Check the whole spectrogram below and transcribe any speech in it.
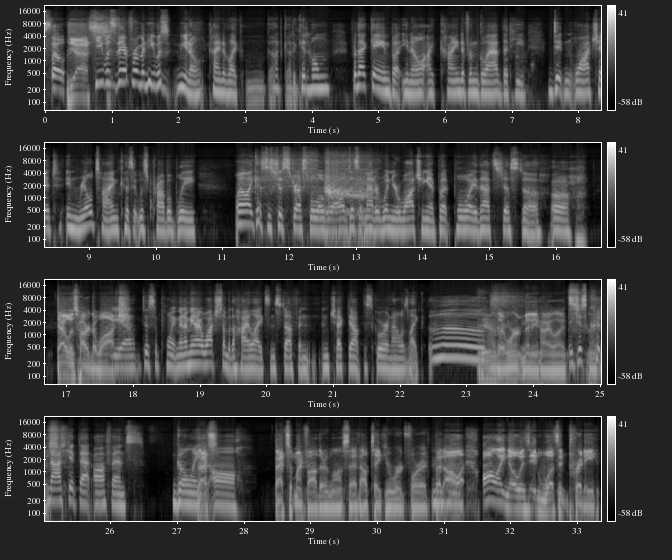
So Yes. he was there for him, and he was, you know, kind of like, oh God, got to get home for that game. But you know, I kind of am glad that he didn't watch it in real time because it was probably, well, I guess it's just stressful overall. It doesn't matter when you're watching it, but boy, that's just uh, oh That was hard to watch. yeah, disappointment. I mean, I watched some of the highlights and stuff, and and checked out the score, and I was like, oh, Yeah, there weren't many highlights. they just could not get that offense going at all. That's what my father-in-law said. I'll take your word for it. But Mm-hmm. all all I know is it wasn't pretty.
